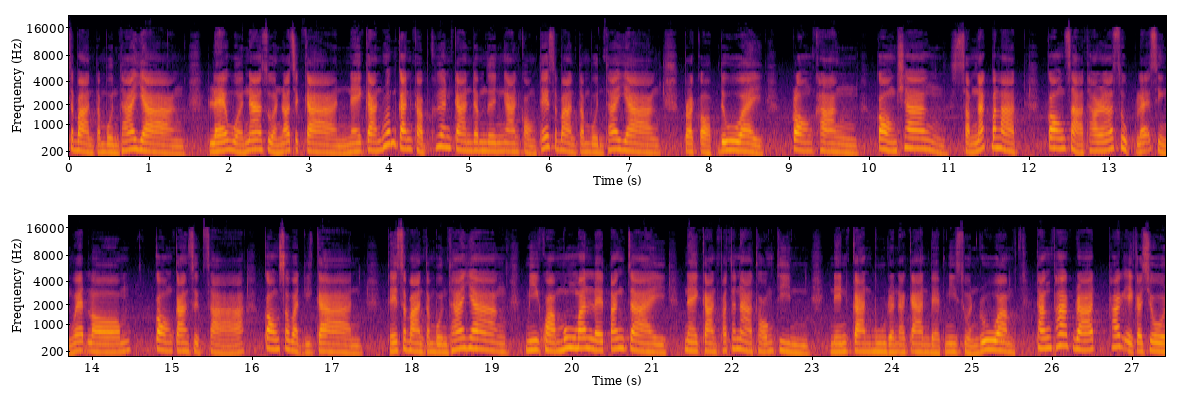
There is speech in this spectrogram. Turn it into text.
ศบาลตำบลท่ายาง และหัวหน้าส่วนราชการในการร่วมกันขับเคลื่อนการดำเนินงานของเทศบาลตำบลท่ายาง ประกอบด้วยกองคลัง กองช่าง สำนักปลัด กองสาธารณสุขและสิ่งแวดล้อม กองการศึกษา กองสวัสดิการ เทศบาลตำบลท่ายาง มีความมุ่งมั่นและตั้งใจ ในการพัฒนาท้องถิ่น เน้นการบูรณาการแบบมีส่วนร่วม ทั้งภาครัฐ ภาคเอกชน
